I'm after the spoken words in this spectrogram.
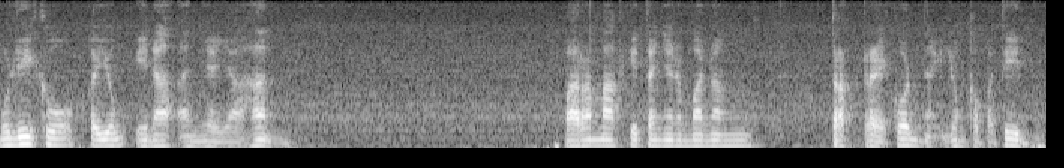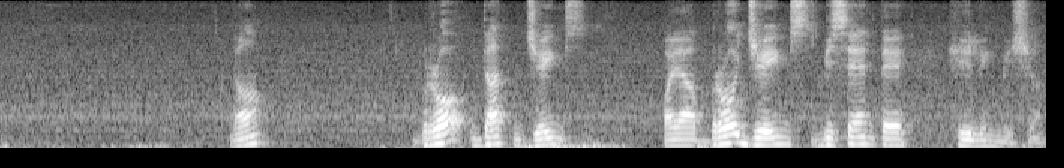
muli ko kayong inaanyayahan para makita niyo naman ang track record ng iyong kapatid. No? Bro. James. Kaya Bro James Vicente Healing Mission.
